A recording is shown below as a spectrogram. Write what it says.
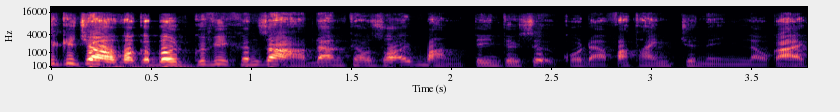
Xin kính chào và cảm ơn quý vị khán giả đang theo dõi bản tin thời sự của Đài Phát thanh Truyền hình Lào Cai.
